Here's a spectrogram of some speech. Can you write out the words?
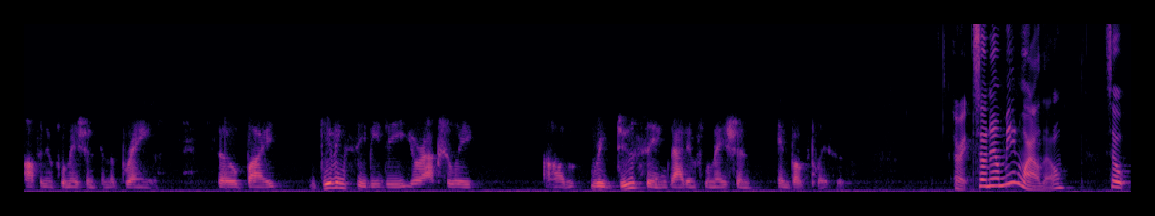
often inflammation in the brain. So by giving CBD, you're actually um, reducing that inflammation in both places. All right. So now, meanwhile, though, so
